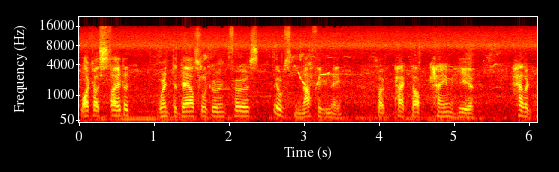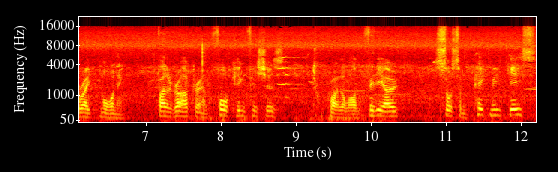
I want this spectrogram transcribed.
Like I stated, went to Dowse Lagoon first. There was nothing there. So packed up, came here, had a great morning. Photographed around four kingfishers, took quite a lot of video, saw some pygmy geese.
